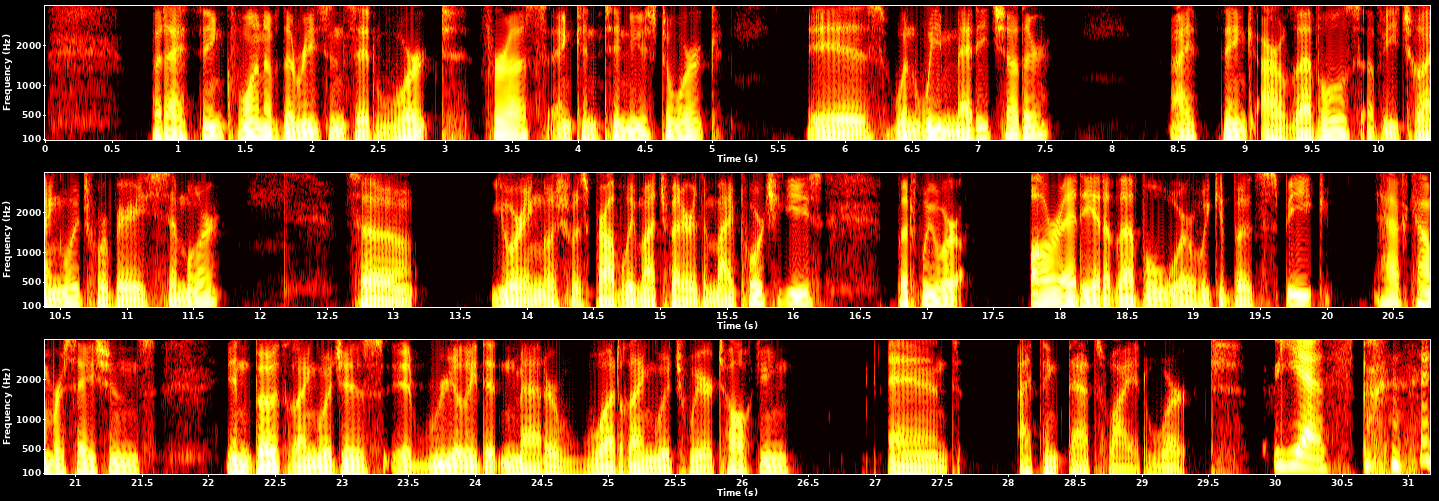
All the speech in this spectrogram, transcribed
But I think one of the reasons it worked for us and continues to work is when we met each other, I think our levels of each language were very similar. So your English was probably much better than my Portuguese, but we were already at a level where we could both speak, have conversations in both languages. It really didn't matter what language we are talking. And I think that's why it worked. Yes.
